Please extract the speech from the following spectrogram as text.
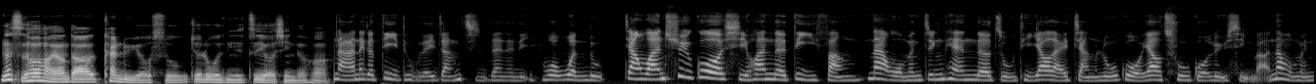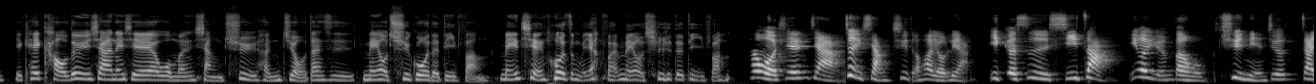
那时候好像都要看旅游书，就如果你是自由行的话，拿那个地图的一张纸在那里，我问路。讲完去过喜欢的地方，那我们今天的主题要来讲，如果要出国旅行吧，那我们也可以考虑一下那些我们想去很久但是没有去过的地方，没钱或怎么样，反正没有去的地方。那我先讲最想去的话有两，一个是西藏。因为原本我去年就在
